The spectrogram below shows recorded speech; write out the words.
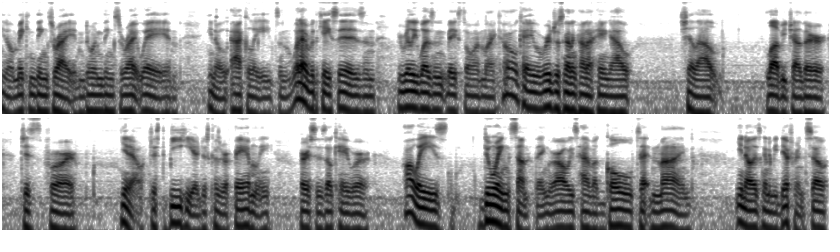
you know making things right and doing things the right way and you know accolades and whatever the case is, and it really wasn't based on like, oh, okay, we're just gonna kind of hang out, chill out, love each other just for you know just to be here just because we're family versus okay we're always doing something. We always have a goal set in mind you know it's going to be different. So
